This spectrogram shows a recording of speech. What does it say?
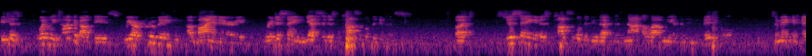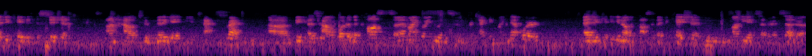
because when we talk about these, we are proving a binary. We're just saying, yes, it is possible to do this. But just saying it is possible to do that does not allow me as an individual to make an educated decision on how to mitigate the attacks. Right. Uh, because how, what are the costs am I going to in protecting my network, educate, you know, the cost of education, money, et cetera, et cetera.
